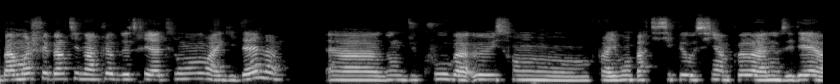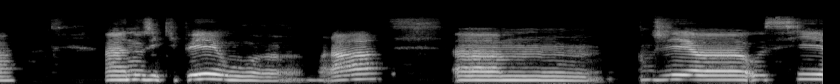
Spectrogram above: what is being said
bah moi, je fais partie d'un club de triathlon à Guidel. Donc du coup, bah eux, ils sont, enfin, ils vont participer aussi un peu à nous aider à, à nous équiper ou voilà. j'ai aussi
